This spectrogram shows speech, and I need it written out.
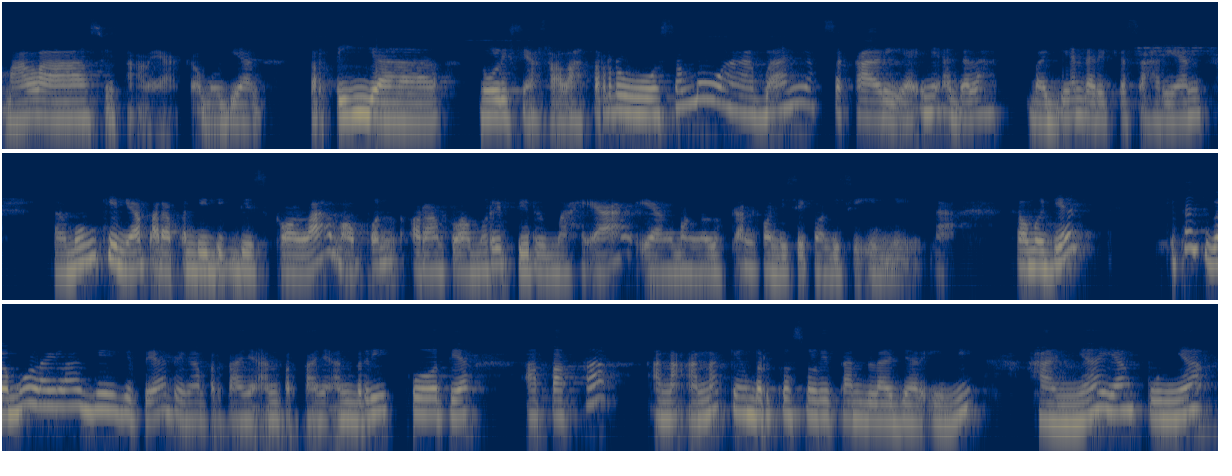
malas misalnya, kemudian tertinggal, nulisnya salah terus, semua banyak sekali ya. Ini adalah bagian dari keseharian eh, mungkin ya para pendidik di sekolah maupun orang tua murid di rumah ya yang mengeluhkan kondisi-kondisi ini. Nah, kemudian kita juga mulai lagi gitu ya dengan pertanyaan-pertanyaan berikut ya. Apakah anak-anak yang berkesulitan belajar ini hanya yang punya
